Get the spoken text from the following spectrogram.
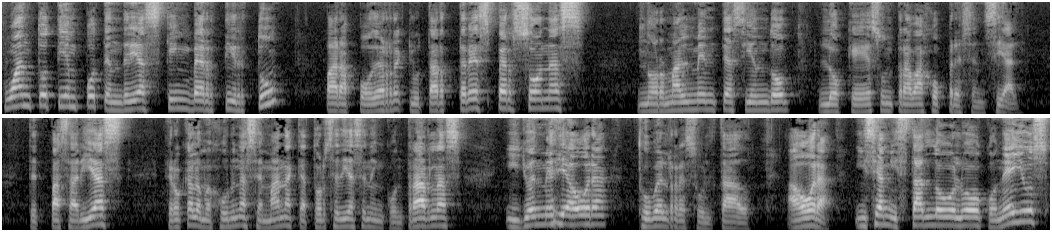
¿cuánto tiempo tendrías que invertir tú para poder reclutar tres personas normalmente haciendo lo que es un trabajo presencial? Te pasarías, creo que a lo mejor una semana, 14 días en encontrarlas y yo en media hora tuve el resultado. Ahora, hice amistad luego, luego con ellos,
